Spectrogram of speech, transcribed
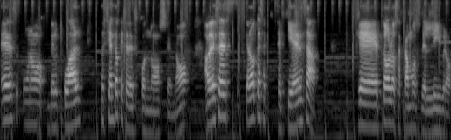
es uno del cual pues siento que se desconoce, ¿no? A veces creo que se, se piensa que todo lo sacamos del libro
